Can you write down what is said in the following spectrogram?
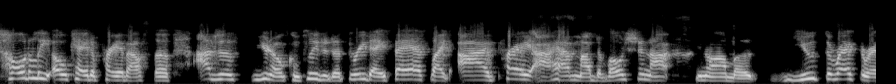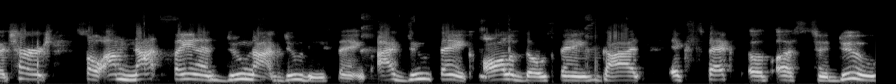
totally okay to pray about stuff. I just, you know, completed a three day fast. Like, I pray, I have my devotion. I, you know, I'm a youth director at church. So I'm not saying do not do these things. I do think all of those things God expects of us to do.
